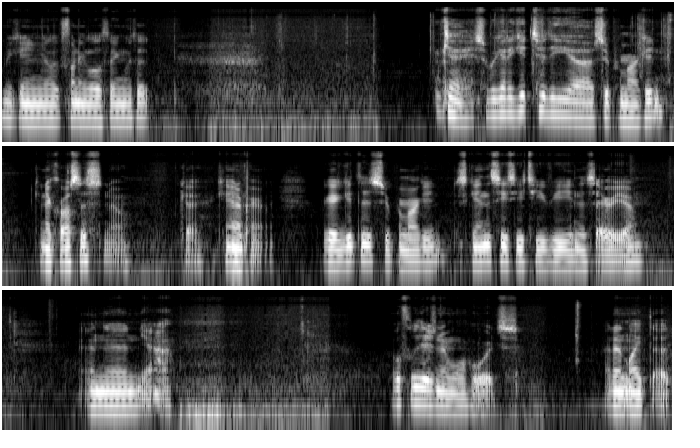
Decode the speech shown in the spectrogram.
making a funny little thing with it. Okay, so we gotta get to the uh, supermarket. Can I cross this? No. Okay, I can apparently. We gotta get to the supermarket, scan the CCTV in this area, and then yeah. Hopefully, there's no more hordes. I didn't like that.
